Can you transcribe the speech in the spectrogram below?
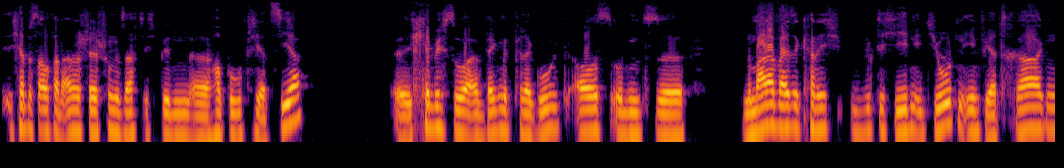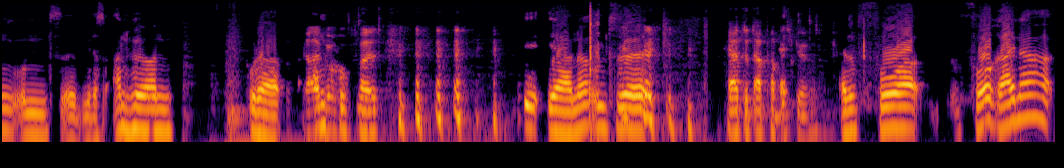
ich habe es auch an anderer Stelle schon gesagt, ich bin äh, hauptberuflich Erzieher. Äh, ich kenne mich so ein wenig mit Pädagogik aus und äh, normalerweise kann ich wirklich jeden Idioten irgendwie ertragen und äh, mir das anhören oder Ja, angucken. Halt. Ja, ne? Und äh, Härtet ab, habe ich gehört. Also vor, vor Rainer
